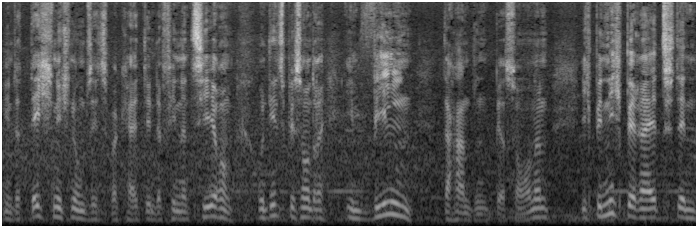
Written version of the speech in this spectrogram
in der technischen Umsetzbarkeit, in der Finanzierung und insbesondere im Willen der handelnden Personen. Ich bin nicht bereit, den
